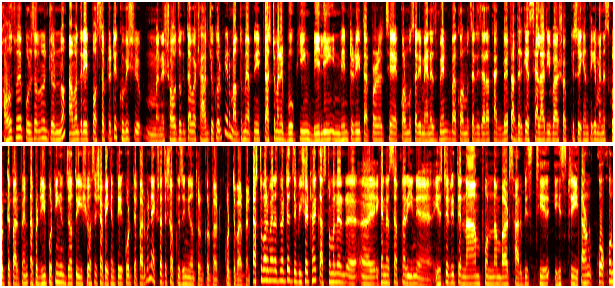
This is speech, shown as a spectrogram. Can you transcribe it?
সহজভাবে পরিচালনার জন্য আমাদের এই পজ সফটওয়্যারটি খুবই মানে সহযোগিতা বা সাহায্য করবে। এর মাধ্যমে আপনি কাস্টমারের বুকিং বিলিং ইনভেন্টরি তারপরে হচ্ছে কর্মচারী ম্যানেজমেন্ট বা কর্মচারী যারা থাকবে, তাদেরকে স্যালারি বা সবকিছু এখান থেকে ম্যানেজ করতে পারবেন। তারপর রিপোর্টিং এর যত ইস্যু আছে, সব এখান থেকে করতে পারবেন। একসাথে সবকিছু নিয়ন্ত্রণ করতে পারবেন। কাস্টমার ম্যানেজমেন্টের যে বিষয়টা হয় কাস্টমারের এখানে হচ্ছে আপনার হিস্টোরিতে নাম ফোন নাম্বার সার্ভিস হিস্ট্রি কারণ কখন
